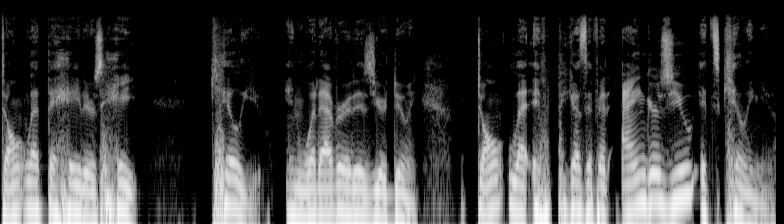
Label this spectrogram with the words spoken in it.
Don't let the haters hate kill you in whatever it is you're doing. Don't let it because if it angers you, it's killing you.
